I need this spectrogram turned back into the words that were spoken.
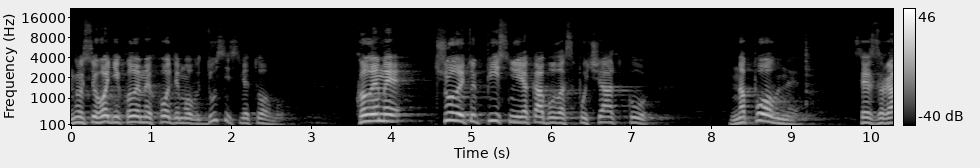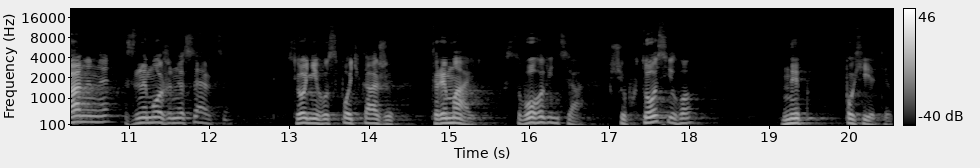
Але сьогодні, коли ми ходимо в Дусі Святому, коли ми чули ту пісню, яка була спочатку, наповне це зранене, знеможене серце. Сьогодні Господь каже: тримай свого вінця, щоб хтось його не похитив.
